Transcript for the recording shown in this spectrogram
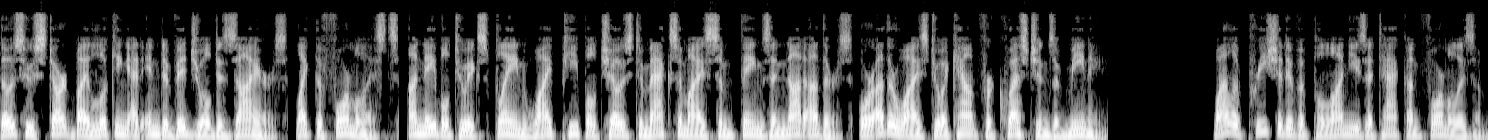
those who start by looking at individual desires, like the formalists, unable to explain why people chose to maximize some things and not others or otherwise to account for questions of meaning. While appreciative of Polanyi's attack on formalism,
